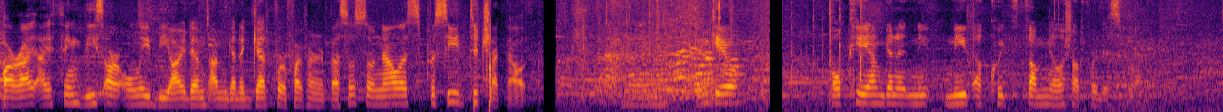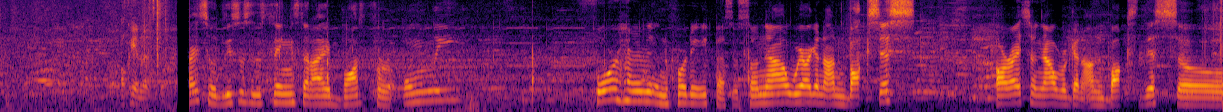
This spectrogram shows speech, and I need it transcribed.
Alright, I think these are only the items I'm gonna get for 500 pesos, so now let's proceed to checkout. Thank you. Okay, I'm gonna need, need a quick thumbnail shot for this vlog. Okay, let's go. Alright, so this is the things that I bought for only 448 pesos. So now we are gonna unbox this. Alright, so now we're gonna unbox this, so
